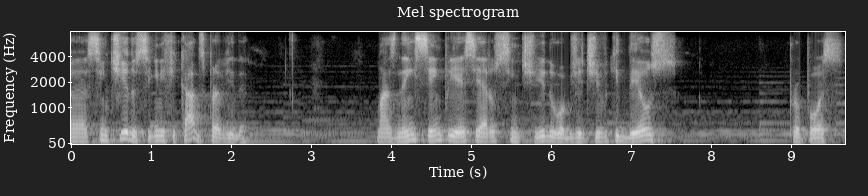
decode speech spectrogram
uh, sentidos, significados para a vida. Mas nem sempre esse era o sentido, o objetivo que Deus propôs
